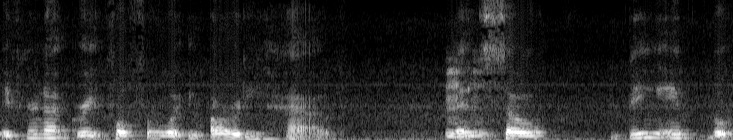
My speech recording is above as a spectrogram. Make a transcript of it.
if you're not grateful for what you already have. Mm-hmm. And so being able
